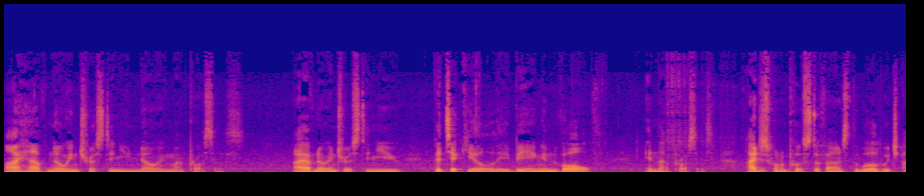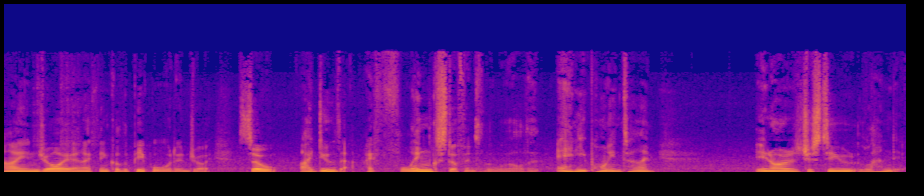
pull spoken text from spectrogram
I have no interest in you knowing my process. I have no interest in you particularly being involved in that process. I just want to put stuff out into the world which I enjoy and I think other people would enjoy. So I do that. I fling stuff into the world at any point in time in order just to land it.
